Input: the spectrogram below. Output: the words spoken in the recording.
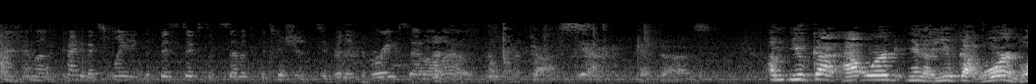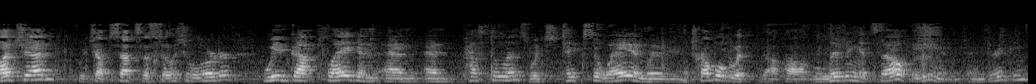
I'm uh, kind of explaining the fifth, sixth, and seventh petitions. It really breaks that all out. It does. Yeah. It does. Um, you've got outward, you know, you've got war and bloodshed, which upsets the social order. We've got plague and, and, and pestilence, which takes away, and we're troubled with uh, uh, living itself, eating and, and drinking.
